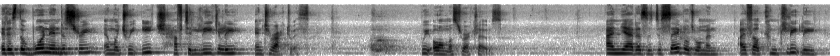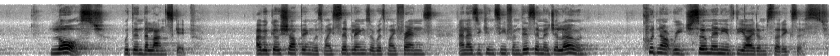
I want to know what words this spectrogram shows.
It is the one industry in which we each have to legally interact with. We all must wear clothes. And yet, as a disabled woman, I felt completely lost within the landscape. I would go shopping with my siblings or with my friends, and as you can see from this image alone, could not reach so many of the items that exist.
